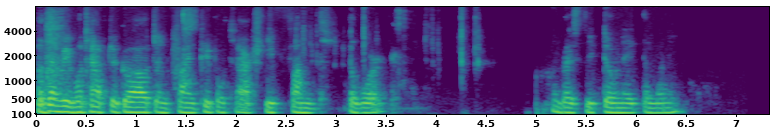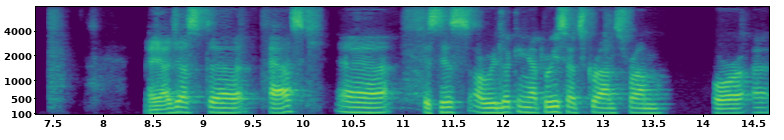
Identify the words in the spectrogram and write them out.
But then we would have to go out and find people to actually fund the work. And basically donate the money. May I just uh, ask, uh, is this, are we looking at research grants from, or, uh,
